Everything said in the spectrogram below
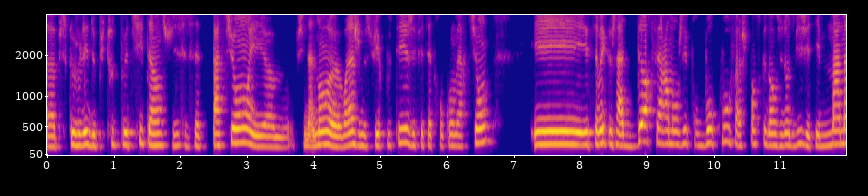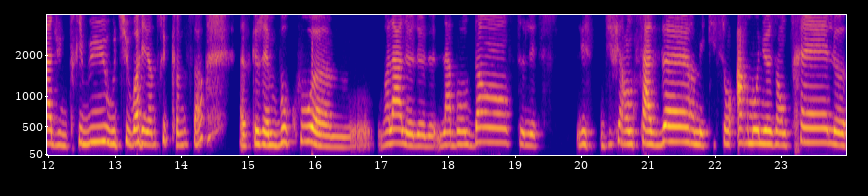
heu, puisque je l'ai depuis toute petite, hein. Je te dis, c'est cette passion et hem, finalement, heu, voilà, je me suis écoutée, j'ai fait cette reconversion et c'est vrai que j'adore faire à manger pour beaucoup. Enfin, je pense que dans une autre vie, j'étais mama d'une tribu ou tu vois? Il y a un truc comme ça parce que j'aime beaucoup, hem, voilà, le le le l'abondance, les différentes saveurs, mais qui sont harmonieuses entre elles,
